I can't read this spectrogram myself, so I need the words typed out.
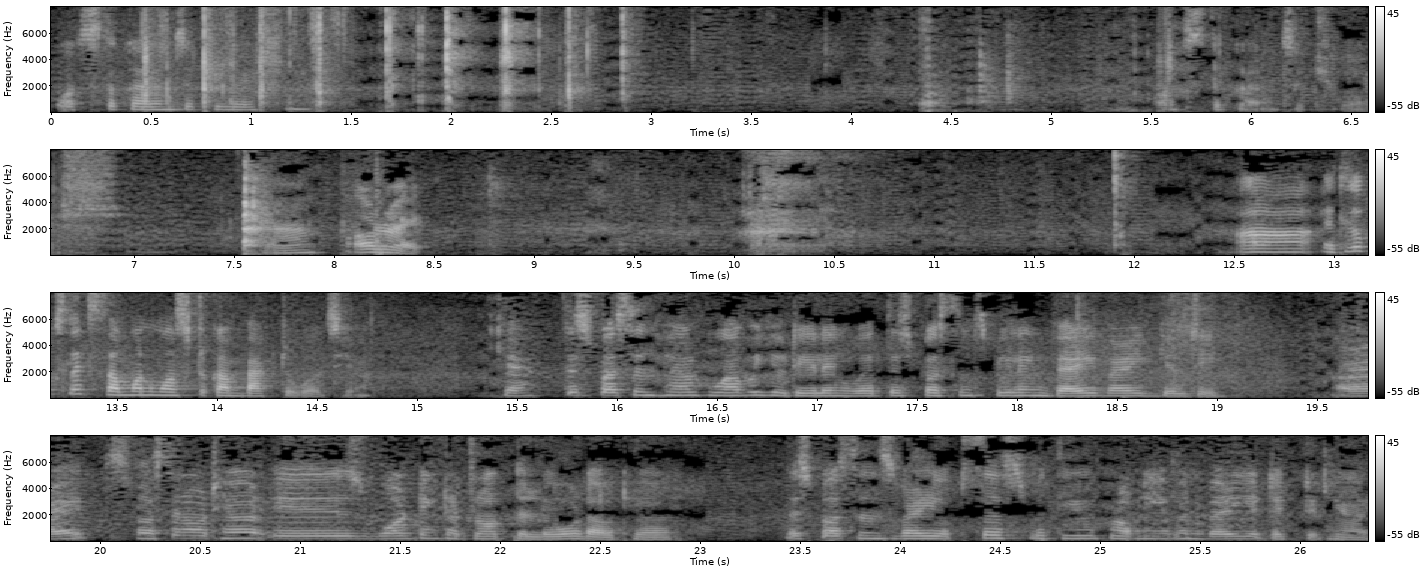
What's the current situation? What's the current situation? Yeah. All right. Uh, it looks like someone wants to come back towards you. Okay. This person here, whoever you're dealing with, this person's feeling very, very guilty. All right. This person out here is wanting to drop the load out here this person's very obsessed with you probably even very addicted here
